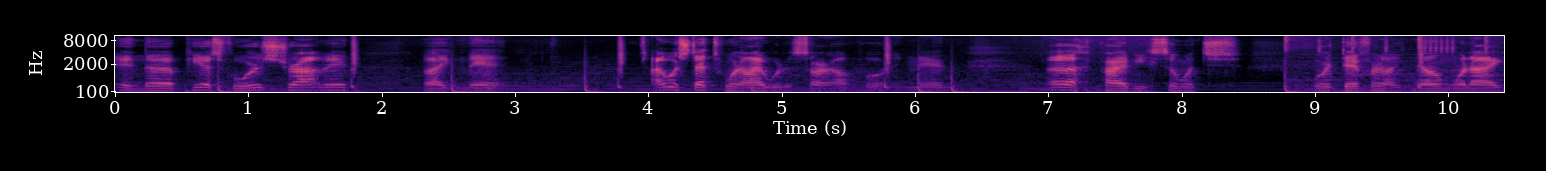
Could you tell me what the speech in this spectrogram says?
and the ps4s dropped man? Like man i wish that's when i would have started uploading man. Uh probably be so much more different like knowing what i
